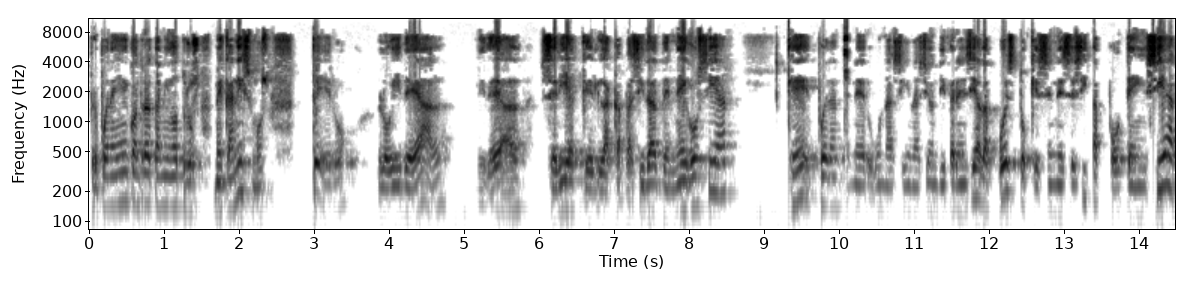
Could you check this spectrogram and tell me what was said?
pero pueden encontrar también otros mecanismos, pero lo ideal, ideal sería que la capacidad de negociar que puedan tener una asignación diferenciada, puesto que se necesita potenciar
